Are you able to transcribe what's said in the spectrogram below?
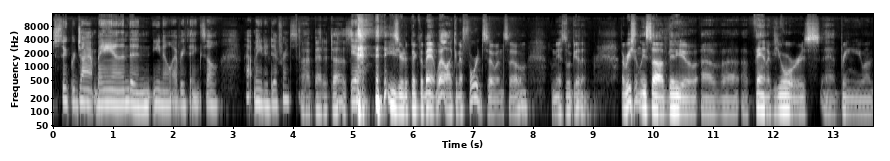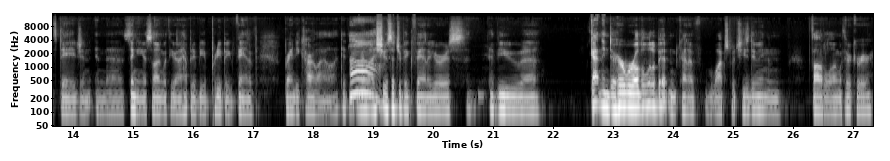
super giant band and, you know, everything. So that made a difference. I bet it does. Yeah. Easier to pick the band. Well, I can afford so and so. I may as well get them. I recently saw a video of uh, a fan of yours uh, bringing you on stage and, and uh, singing a song with you. I happen to be a pretty big fan of Brandi Carlile. I didn't realize she Oh. was such a big fan of yours. Have you uh, gotten into her world a little bit and kind of watched what she's doing and followed along with her career?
